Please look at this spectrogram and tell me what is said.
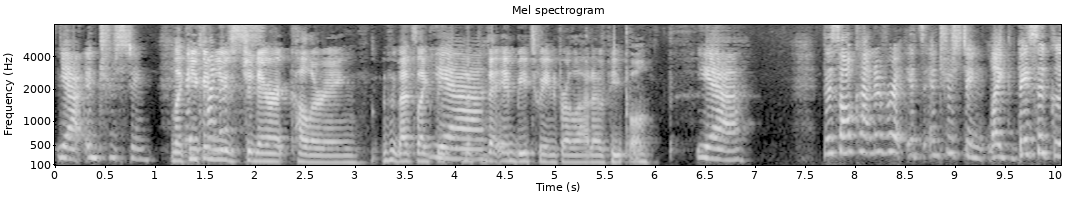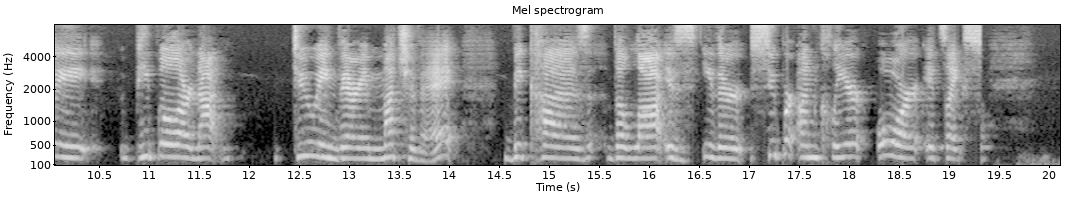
Yeah. Interesting. like It you can use s- generic coloring that's like the, Yeah. the, the in between for a lot of people Yeah. This all kind of, re- it's interesting. Like, basically, people are not doing very much of it because the law is either super unclear or it's like,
